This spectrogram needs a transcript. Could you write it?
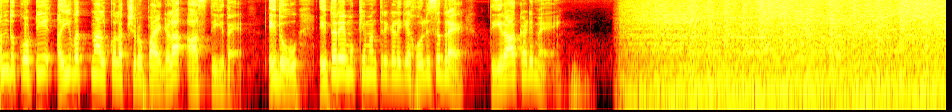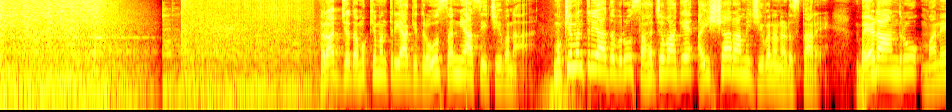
ಒಂದು ಕೋಟಿ ಐವತ್ನಾಲ್ಕು ಲಕ್ಷ ರೂಪಾಯಿಗಳ ಆಸ್ತಿ ಇದೆ. ಇದು ಇತರೆ ಮುಖ್ಯಮಂತ್ರಿಗಳಿಗೆ ಹೋಲಿಸಿದ್ರೆ ತೀರಾ ಕಡಿಮೆ. ರಾಜ್ಯದ ಮುಖ್ಯಮಂತ್ರಿಯಾಗಿದ್ದರೂ ಸನ್ಯಾಸಿ ಜೀವನ. ಮುಖ್ಯಮಂತ್ರಿ ಆದವರು ಸಹಜವಾಗೇ ಐಷಾರಾಮಿ ಜೀವನ ನಡೆಸ್ತಾರೆ. ಬೇಡ ಅಂದರೂ ಮನೆ,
